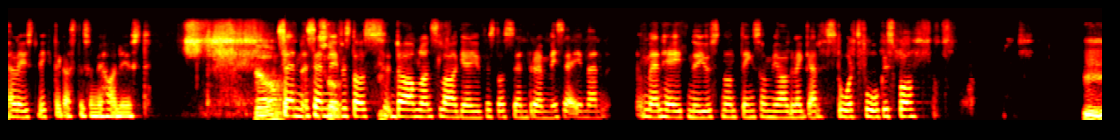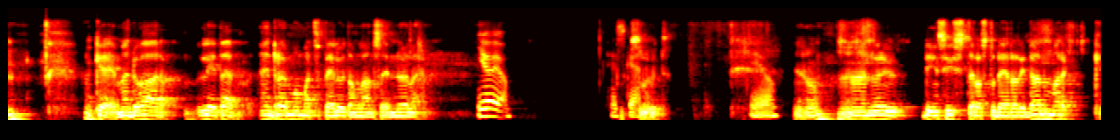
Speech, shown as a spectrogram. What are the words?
eller just viktigaste som jag har nu just. Ja, Sen, sen så- är förstås damlandslaget är ju förstås en dröm i sig men men det är inte nu just någonting som jag lägger stort fokus på. Mm. Okej, men du har lite en dröm om att spela utomlands ännu eller? Ja, ja. Det ska. Absolut. Ja. Ja, eh, nu är du din syster och studerar i Danmark.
